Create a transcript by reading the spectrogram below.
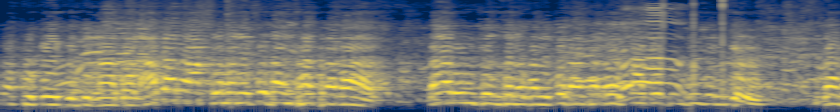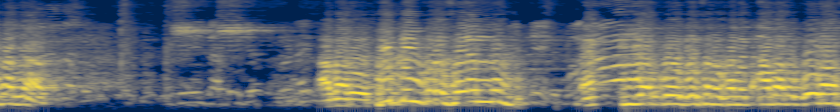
পক্ষকে কিন্তু না, দল আবার আক্রমণে প্রধান ছাত্রাবাস। আবারও ট্রিপলিং করেছেন। এক ক্লিয়ার করে দিয়েছেন ওখানে। আবারও গোল হওয়ার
